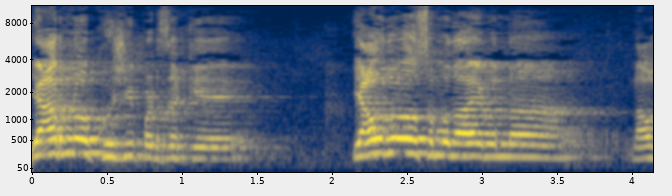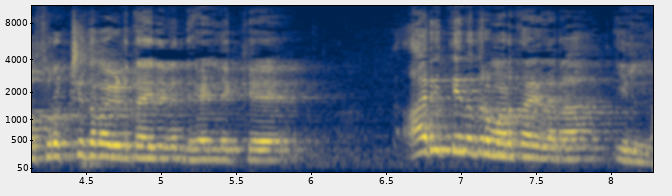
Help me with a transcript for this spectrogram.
ಯಾರನ್ನೋ ಖುಷಿ ಪಡಿಸೋಕ್ಕೆ, ಯಾವುದೋ ಸಮುದಾಯವನ್ನು ನಾವು ಸುರಕ್ಷಿತವಾಗಿ ಇಡ್ತಾ ಇದ್ದೀವಿ ಅಂತ ಹೇಳಲಿಕ್ಕೆ ಆ ರೀತಿ ಏನಾದರೂ ಮಾಡ್ತಾ ಇದ್ದಾರಾ? ಇಲ್ಲ.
